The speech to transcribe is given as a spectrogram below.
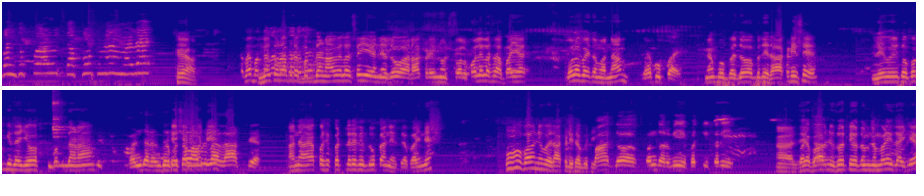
બંદૂક ફોડો તો ફૂક ના મારે ઠેક મિત્રો આપણે બગદાણ આવેલા છીએ અને જો આ રાખડીનો સ્ટોલ ખોલેલો છે ભાઈ બોલો ભાઈ તમારું નામ? મહેબૂબભાઈ. મહેબૂબભાઈ જો બધી રાખડી છે લેવી તો પગી દેજો બગદાણા અંદર અંદર લાટ છે. અને આ પછી કટલેરીની દુકાને છે ભાઈને. શું ભાવ ભાવની ભાઈ રાખડી છે બધી? પાંચ દસ પંદર વીસ પચીસ ત્રીસ. હા જે ભાવની જોતી હોય તમને મળી જાય છે.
